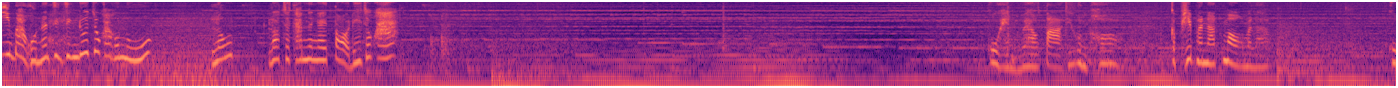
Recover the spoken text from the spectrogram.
อีบ่าวคนนั้นจริง ๆ ด้วยเจ้าค่ะคุณหนู แล้วเราจะทำยังไงต่อดีเจ้าคะ กูเห็นแววตาที่คุณพ่อกับพี่พนัทมองมาแล้ว กู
